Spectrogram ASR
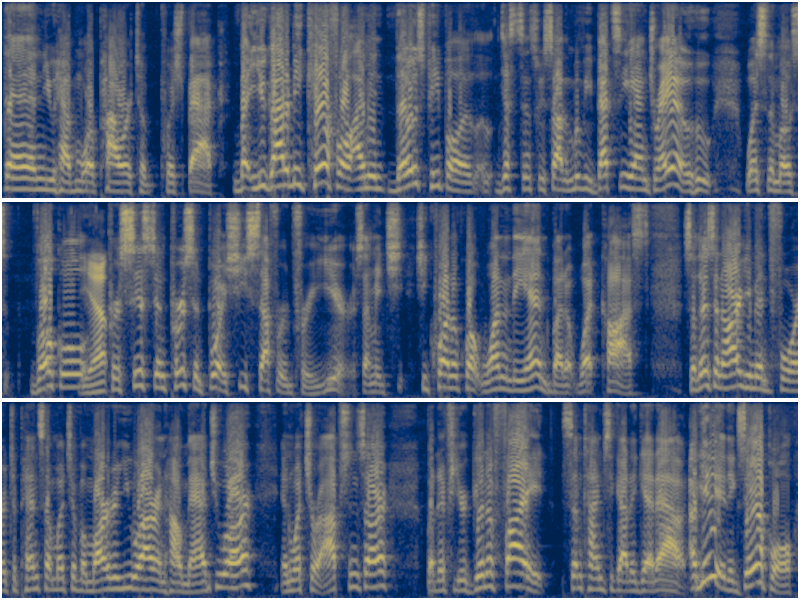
then you have more power to push back. But you got to be careful. I mean, those people, just since we saw the movie, Betsy Andreu, who was the most vocal, yep. persistent person, boy, she suffered for years. I mean, she, she quote unquote won in the end, but at what cost? So there's an argument for it. Depends how much of a martyr you are and how mad you are and what your options are. But if you're going to fight, sometimes you got to get out. I'll give you an example.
